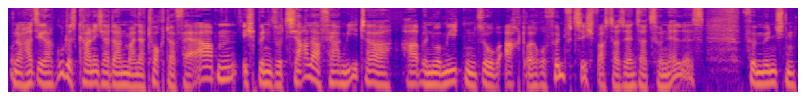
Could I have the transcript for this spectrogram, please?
Und dann hat sie gesagt, gut, das kann ich ja dann meiner Tochter vererben. Ich bin sozialer Vermieter, habe nur Mieten so 8,50 Euro, was da sensationell ist für München.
